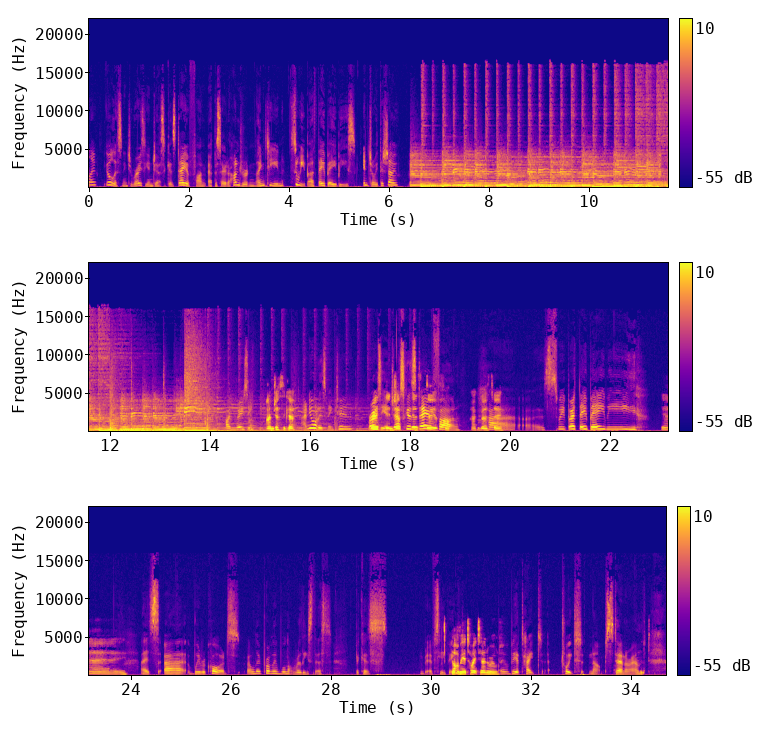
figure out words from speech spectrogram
Hello, you're listening to Rosie and Jessica's Day of Fun, episode 119 Sweet Birthday Babies. Enjoy the show. I'm Rosie, I'm Jessica. and you're listening to Rosie and Jessica's, Day, of Fun. Happy birthday. Sweet birthday, baby. Yay. It's uh, we record, although probably will not release this because of sleeping. That'll be a tight turnaround. It will be a tight, tight naps turnaround.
